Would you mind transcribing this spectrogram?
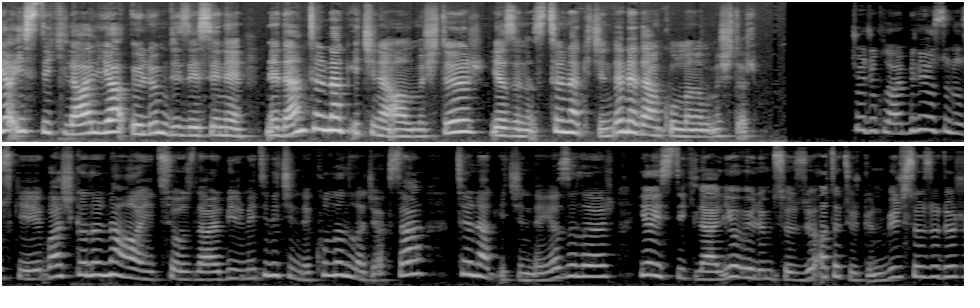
ya istiklal ya ölüm dizesini neden tırnak içine almıştır? Yazınız. Tırnak içinde neden kullanılmıştır? Çocuklar biliyorsunuz ki başkalarına ait sözler bir metin içinde kullanılacaksa tırnak içinde yazılır. Ya istiklal ya ölüm sözü Atatürk'ün bir sözüdür.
